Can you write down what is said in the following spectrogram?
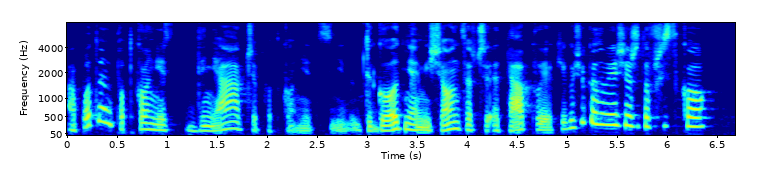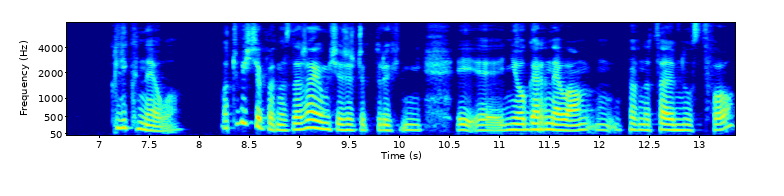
A potem pod koniec dnia, czy pod koniec nie wiem, tygodnia, miesiąca, czy etapu jakiegoś, okazuje się, że to wszystko kliknęło. Oczywiście pewno zdarzają mi się rzeczy, których nie, nie ogarnęłam, pewno całe mnóstwo,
